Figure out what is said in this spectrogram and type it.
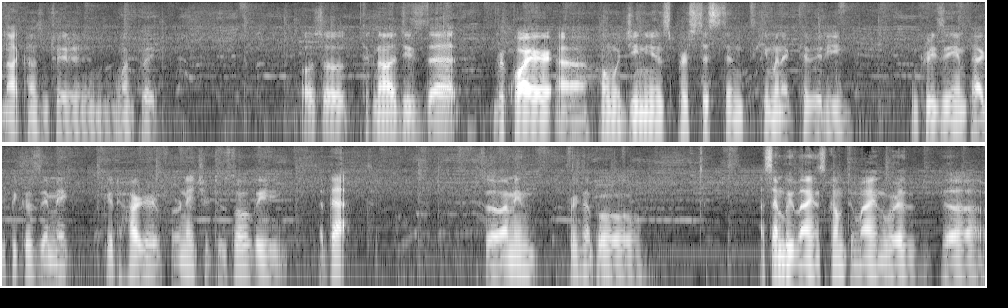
not concentrated in one place. Also, technologies that require a homogeneous, persistent human activity increase the impact because they make it harder for nature to slowly adapt. So, I mean, for example, assembly lines come to mind where the,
